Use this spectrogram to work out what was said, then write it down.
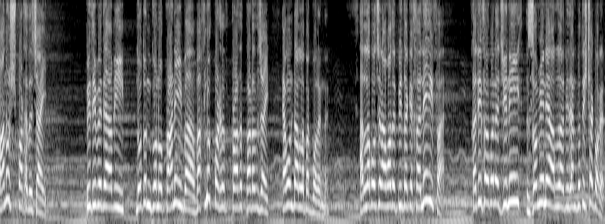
মানুষ পাঠাতে চাই। পৃথিবীতে আমি নতুন কোনো প্রাণী বা মাখলুক পাঠাতে চাই। এমনটা আল্লাপাক বলেন না আল্লাহ বলছেন, আমাদের পিতাকে খালিফা। খালিফা মানে যিনি জমিনে আল্লাহর বিধান প্রতিষ্ঠা করেন।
